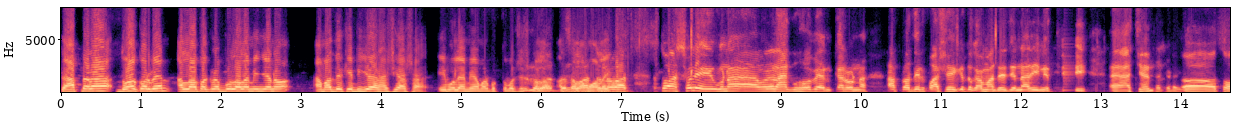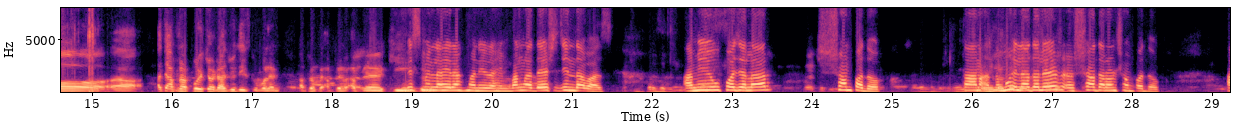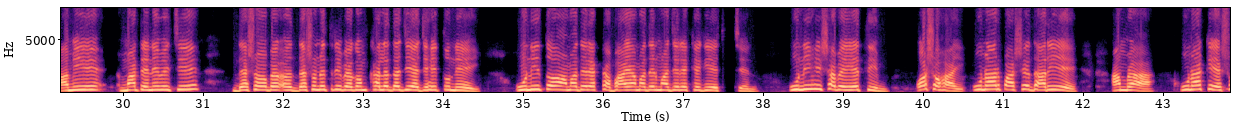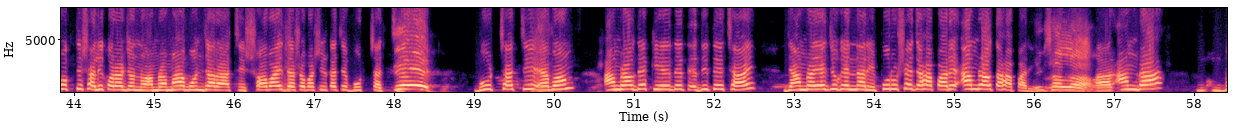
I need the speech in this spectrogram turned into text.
তা আপনারা দোয়া করবেন, আল্লাহ পাকরাবুল আলমিন আলামিন যেন আমাদেরকে বিজয়ের হাসি আসা এই বলে আমি আমার বক্তব্য শেষ করলাম। আসসালামু আলাইকুম। তো আসলে ওনা রাগ হবেন কারণ আপনাদের পাশে কিন্তু আমাদের যে নারী নেত্রী আছেন। তো আচ্ছা আপনার পরিচয়টা যদি একটু বলেন আপনি আপনি কি বিসমিল্লাহ রহমান রাহিম বাংলাদেশ জিন্দাবাদ। আমি উপজেলার সম্পাদক তা- মহিলা দলের সাধারণ সম্পাদক। আমি মাঠে নেমেছি দেশ দেশনেত্রী বেগম খালেদা জিয়া যেহেতু নেই উনি তো আমাদের একটা ভাই আমাদের মাঝে রেখে গিয়েছেন। উনি হিসাবে এতিম অসহায় উনার পাশে দাঁড়িয়ে আমরা উনাকে শক্তিশালী করার জন্য আমরা মা বোন যারা আছি সবাই দেশবাসীর কাছে ভোট চাচ্ছি। ভোট চাচ্ছি এবং আমরাও দেখিয়ে দিতে- দিতে চাই যে আমরা এ যুগের নারী পুরুষে যাহা পারে আমরাও তাহা পারি। আর আমরা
